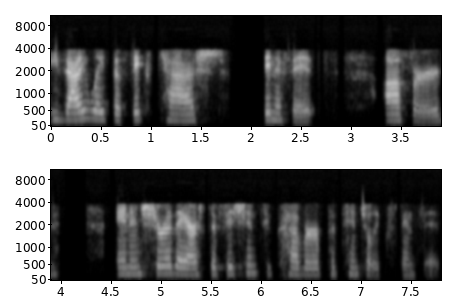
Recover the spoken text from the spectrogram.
evaluate the fixed cash benefits offered, and ensure they are sufficient to cover potential expenses.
